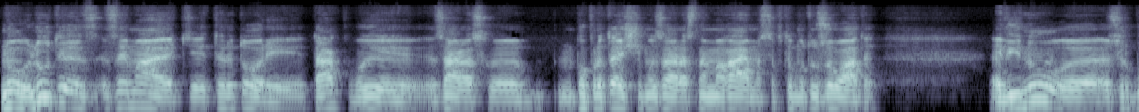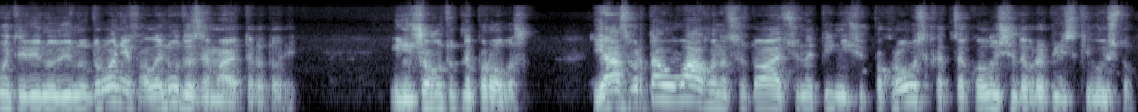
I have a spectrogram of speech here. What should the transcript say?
Ну, люди займають е, території. Так, ви зараз, е, попри те, що ми зараз намагаємося автоматизувати війну, е, зробити війну війну дронів, але люди займають території. І нічого тут не поробиш. Я звертав увагу на ситуацію на північ від Покровська, це колишній добропільський виступ,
